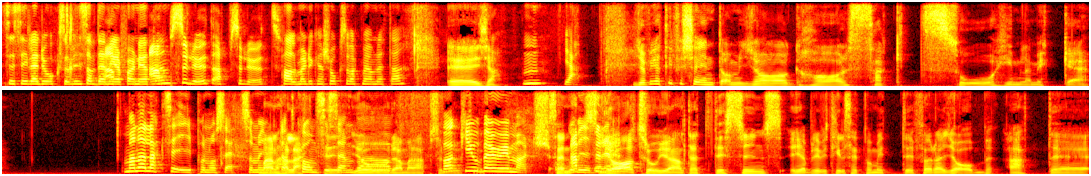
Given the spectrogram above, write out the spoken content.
Cecilia, du är också vis av den erfarenheten? Absolut, absolut. Palmer, du kanske också varit med om detta? Eh, ja. Ja. Jag vet i och för sig inte om jag har sagt så himla mycket. Man har lagt sig i på något sätt som Man gjort har att lagt sig- kompisen jo, bara det har man absolut Fuck you gjort." very much Sen, och vidare. jag tror ju alltid att det syns, jag blev tillsagd på mitt eh, förra jobb att, eh, eh,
